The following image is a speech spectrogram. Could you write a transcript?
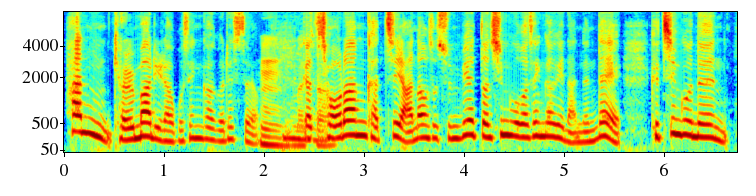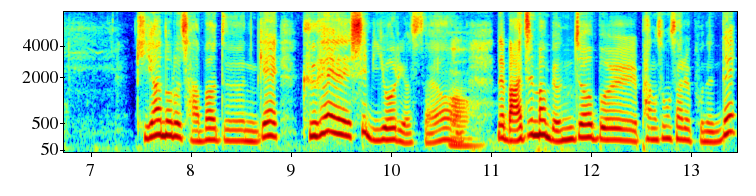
한 결말이라고 생각을 했어요. 음, 그러니까. 저랑 같이 아나운서 준비했던 친구가 생각이 났는데 그 친구는 기한으로 잡아둔 게 그 해 12월이었어요. 어. 근데 마지막 면접을 방송사를 보는데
